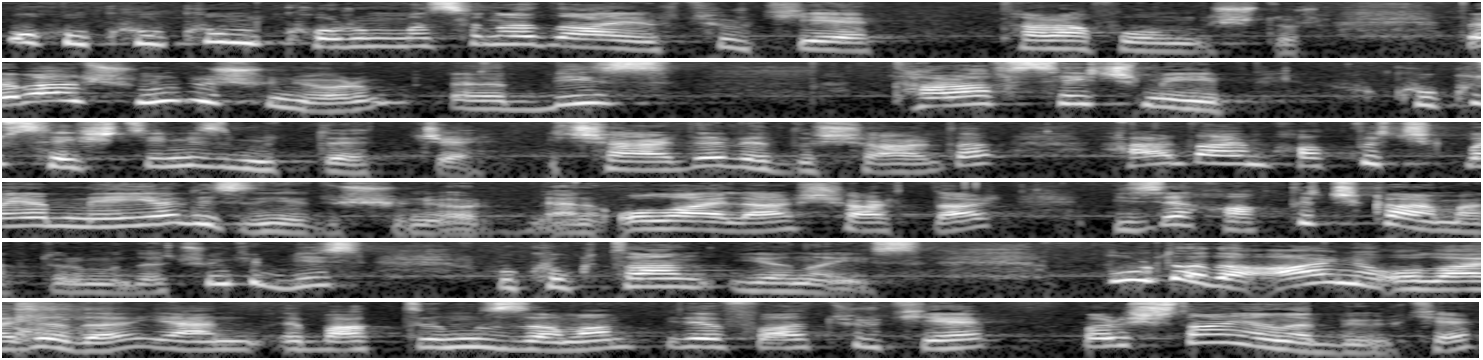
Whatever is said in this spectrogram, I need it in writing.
o hukukun korunmasına dair Türkiye taraf olmuştur. Ve ben şunu düşünüyorum, e, biz taraf seçmeyip hukuku seçtiğimiz müddetçe içeride ve dışarıda her daim haklı çıkmaya meyyaliz diye düşünüyorum. Yani olaylar, şartlar bize haklı çıkarmak durumunda. Çünkü biz hukuktan yanayız. Burada da aynı olayda da yani baktığımız zaman bir defa Türkiye barıştan yana bir ülke.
